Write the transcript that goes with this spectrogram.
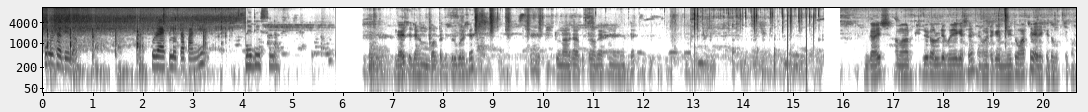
পুরোটা দিয়ে দাও। পুরো এক লোটা পানি পানি দিয়েছিলাম। গাইস এই যে বল শুরু করেছে। হ্যাঁ, একটু নাড়াচাড়া করতে হবে এখন এই মুহূর্তে। গাইস আমার খিচুড়িটা অলরেডি হয়ে গেছে। এখন এটাকে মৃদু আছে রেখে দেবো কিছুক্ষণ।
